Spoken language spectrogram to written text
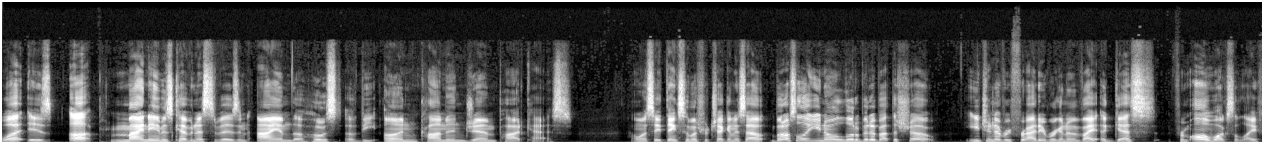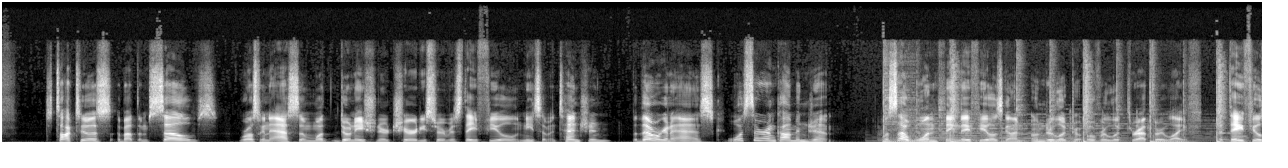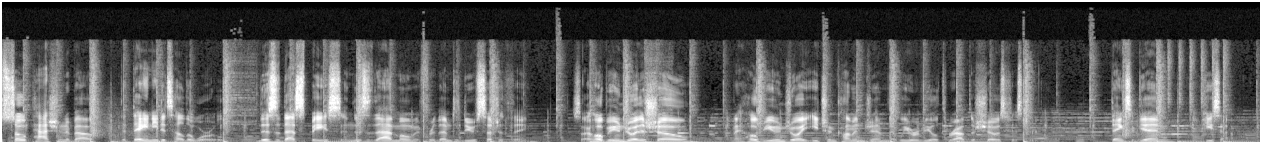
What is up? My name is Kevin Estevez, and I am the host of the Uncommon Gem podcast. I want to say thanks so much for checking us out, but also let you know a little bit about the show. Each and every Friday, we're going to invite a guest from all walks of life to talk to us about themselves. We're also going to ask them what donation or charity service they feel needs some attention. But then we're going to ask, what's their uncommon gem? What's that one thing they feel has gone underlooked or overlooked throughout their life that they feel so passionate about that they need to tell the world? This is that space and this is that moment for them to do such a thing. So I hope you enjoy the show, and I hope you enjoy each uncommon gem that we reveal throughout the show's history. Thanks again, peace out.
